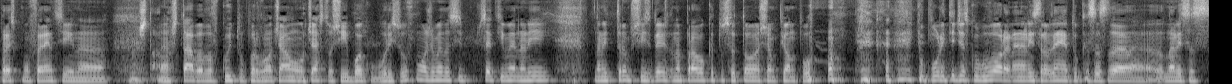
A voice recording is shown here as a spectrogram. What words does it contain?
пресконференции на, на, щаба. на щаба, в които първоначално участваше и Бойко Борисов, можем да си сетиме, нали, нали, Тръмп ще изглежда направо като световен шампион по, по политическо говорене, нали, сравнение тук с, нали, с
